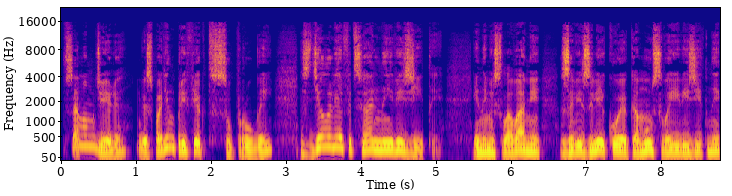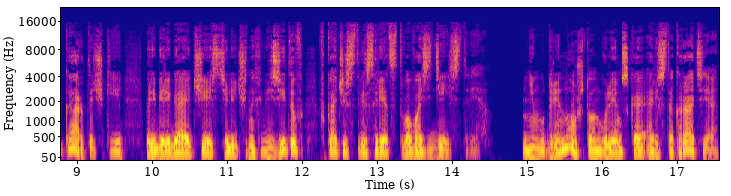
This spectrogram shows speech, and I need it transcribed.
В самом деле, господин префект с супругой сделали официальные визиты, иными словами, завезли кое-кому свои визитные карточки, приберегая честь личных визитов в качестве средства воздействия. Не мудрено, что ангулемская аристократия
